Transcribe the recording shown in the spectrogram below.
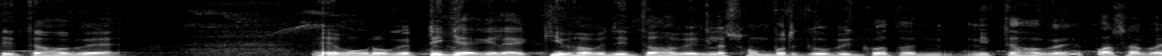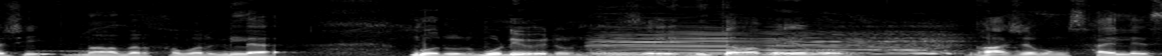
দিতে হবে এবং রোগের টিকা গেলে কীভাবে দিতে হবে এগুলো সম্পর্কে অভিজ্ঞতা নিতে হবে। পাশাপাশি দানাদার খাবারগুলা গরুর বডি ওয়েট অনুযায়ী দিতে হবে এবং ঘাস এবং সাইলেস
